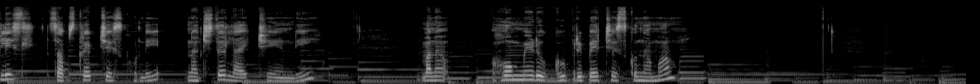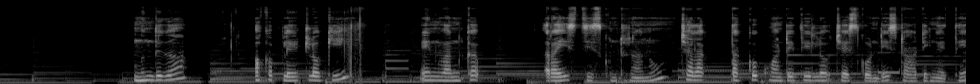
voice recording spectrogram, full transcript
ప్లీజ్ సబ్స్క్రైబ్ చేసుకోండి. నచ్చితే లైక్ చేయండి. మన హోమ్ మేడ్ ఉగ్గు ప్రిపేర్ చేసుకుందామా? ముందుగా ఒక ప్లేట్లోకి నేను వన్ కప్ రైస్ తీసుకుంటున్నాను. చాలా తక్కువ క్వాంటిటీలో చేసుకోండి స్టార్టింగ్ అయితే.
